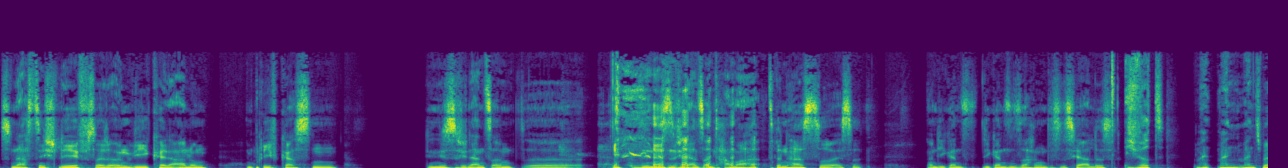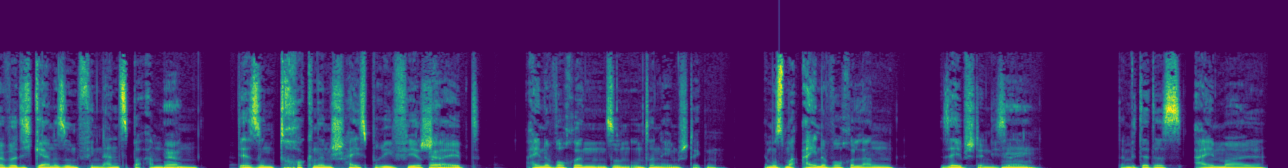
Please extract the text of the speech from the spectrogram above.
dass du nachts nicht schläfst, weil du irgendwie, keine Ahnung, im Briefkasten den nächsten Finanzamt, äh, den nächsten Finanzamthammer drin hast, so, weißt du? Und die ganzen, die ganzen Sachen, das ist ja alles. Ich würde, man, man, manchmal würde ich gerne so einen Finanzbeamten, der so einen trockenen Scheißbrief hier schreibt, eine Woche in so ein Unternehmen stecken. Er muss mal eine Woche lang selbstständig sein, Mhm. damit er das einmal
